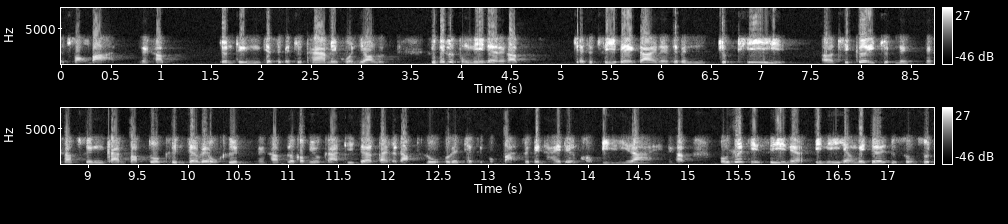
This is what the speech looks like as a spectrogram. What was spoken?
72 บาทนะครับจนถึง 71.5 ไม่ควรย่อหลุด คือไม่หลุดตรงนี้เนี่ยนะครับ 74เบรกได้เนี่ยจะเป็นจุดที่ ทิกเกอร์อีกจุดหนึ่งนะครับ ซึ่งการปรับตัวขึ้นจะเร็วขึ้นนะครับ แล้วก็มีโอกาสที่จะไต่ระดับทะลุบริเวณ 76 บาท ซึ่งเป็นไฮเดิมของปีนี้ได้นะครับผมคิดว่า GC เนี่ยปีนี้ยังไม่เจอจุดสูงสุด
